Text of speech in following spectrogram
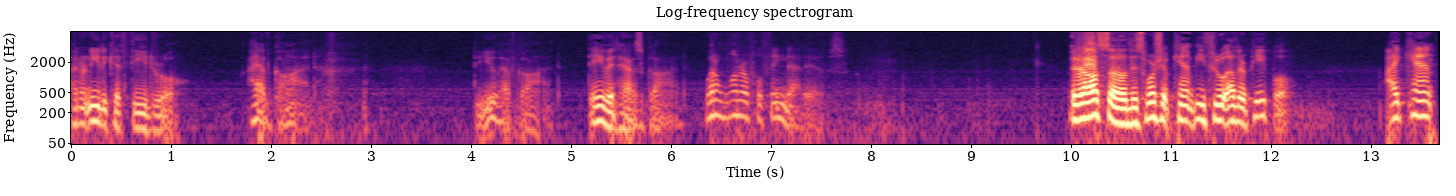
I don't need a cathedral. I have God. Do you have God? David has God. What a wonderful thing that is. But it also, this worship can't be through other people. I can't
